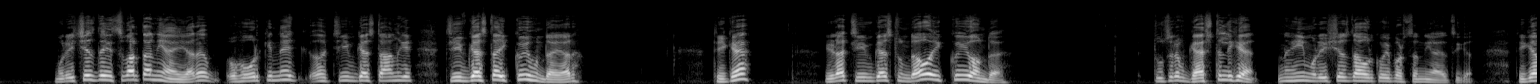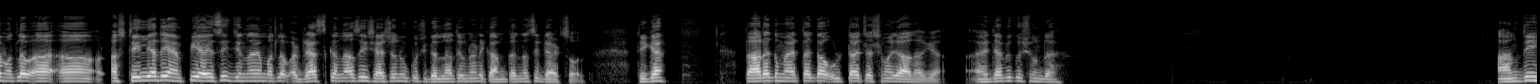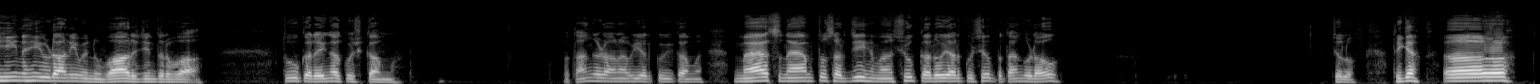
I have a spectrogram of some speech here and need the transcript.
ਮੋਰੀਸ਼ੀਅਸ ਦੇ ਇਸ ਵਾਰ ਤਾਂ ਨਹੀਂ ਆਏ ਯਾਰ। ਹੋਰ ਕਿੰਨੇ ਚੀਫ ਗੈਸਟ ਆਣਗੇ? ਚੀਫ ਗੈਸਟ ਤਾਂ ਇੱਕੋ ਹੀ ਹੁੰਦਾ ਯਾਰ। ਠੀਕ ਹੈ? ਜਿਹੜਾ ਚੀਫ ਗੈਸਟ ਹੁੰਦਾ ਉਹ ਇੱਕੋ ਹੀ ਆਉਂਦਾ। ਤੂੰ ਸਿਰਫ ਗੈਸਟ ਲਿਖਿਆ ਨਹੀਂ ਮੋਰੀਸ਼ੀਅਸ ਦਾ ਹੋਰ ਕੋਈ ਪਰਸਨ ਨਹੀਂ ਆਇਆ ਸੀਗਾ ਠੀਕ ਹੈ ਮਤਲਬ ਆਸਟ੍ਰੇਲੀਆ ਦੇ ਐਮਪੀ ਆਏ ਸੀ ਜਿਨ੍ਹਾਂ ਨੇ ਮਤਲਬ ਐਡਰੈਸ ਕਰਨਾ ਸੀ ਸੈਸ਼ਨ ਨੂੰ ਕੁਝ ਗੱਲਾਂ ਤੇ ਉਹਨਾਂ ਨੇ ਕੰਮ ਕਰਨਾ ਸੀ ਡੈਟਸ ਆਲ ਠੀਕ ਹੈ ਤਾਰਕ ਮਹਿਤਾ ਦਾ ਉਲਟਾ ਚਸ਼ਮਾ ਯਾਦ ਆ ਗਿਆ ਇਹੋ ਜਿਹਾ ਵੀ ਕੁਝ ਹੁੰਦਾ ਹੈ ਆਂਦੀ ਹੀ ਨਹੀਂ ਉਡਾਣੀ ਮੈਨੂੰ ਵਾਹ ਰਜਿੰਦਰ ਵਾਹ ਤੂੰ ਕਰੇਗਾ ਕੁਝ ਕੰਮ ਪਤੰਗ ਉਡਾਣਾ ਵੀ ਯਾਰ ਕੋਈ ਕੰਮ ਮੈਂ ਸੁਨੈਮ ਤੋਂ ਸਰਜੀ ਹਿਮਾਂਸ਼ੂ ਕਰੋ ਯਾਰ ਕੁਝ ਪਤੰਗ ਉਡਾਓ ਚਲੋ, ਠੀਕ ਹੈ।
